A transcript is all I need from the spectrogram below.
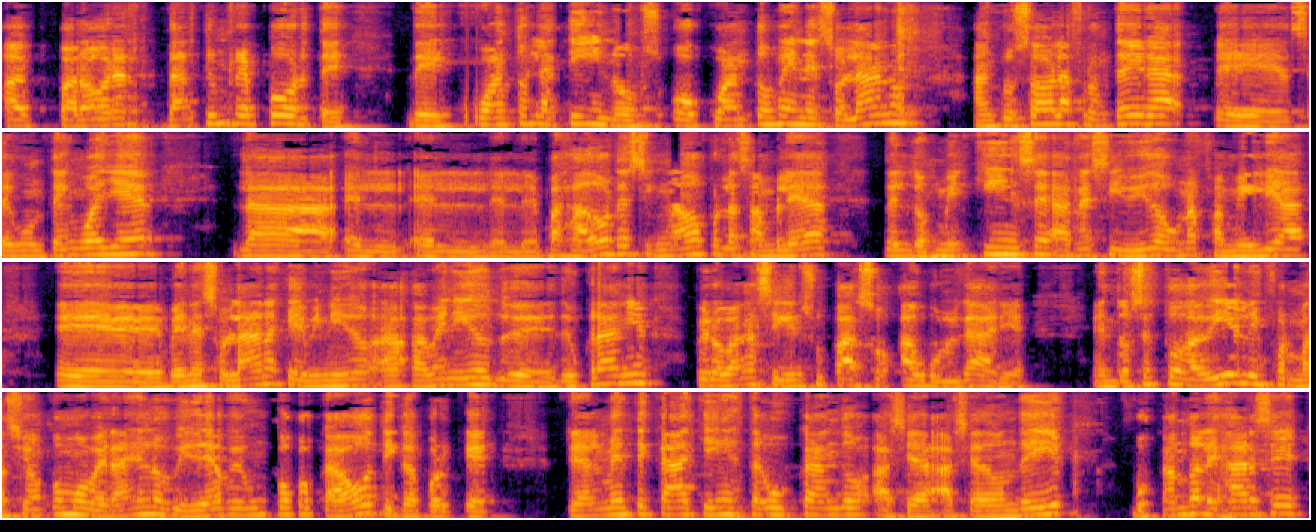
ah, para ahora darte un reporte de cuántos latinos o cuántos venezolanos han cruzado la frontera, eh, según tengo ayer, el, embajador designado por la Asamblea del 2015 ha recibido a una familia eh, venezolana que ha venido, ha, venido de, Ucrania, pero van a seguir su paso a Bulgaria. Entonces todavía la información, como verás en los videos, es un poco caótica porque realmente cada quien está buscando hacia, hacia dónde ir, buscando alejarse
